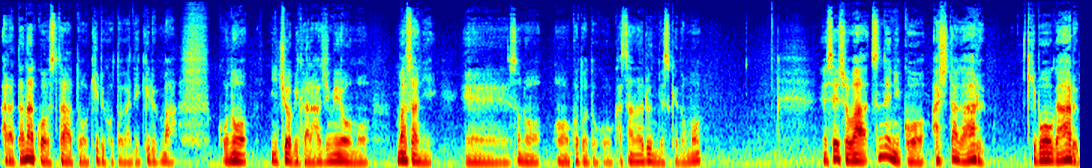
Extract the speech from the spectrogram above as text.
新たなこうスタートを切ることができる。まあこの日曜日から始めようもまさに、えー、そのこととこう重なるんですけども聖書は常にこう明日がある。希望がある、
